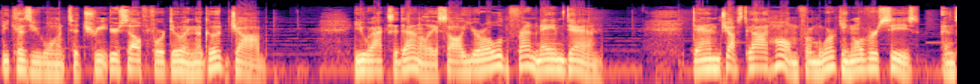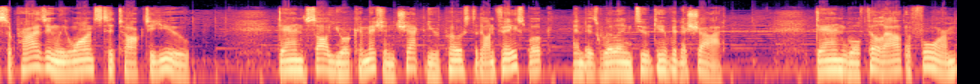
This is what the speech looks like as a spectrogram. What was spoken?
because you want to treat yourself for doing a good job. You accidentally saw your old friend named Dan. Dan just got home from working overseas, and surprisingly wants to talk to you. Dan saw your commission check you posted on Facebook, and is willing to give it a shot. Dan will fill out a form,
